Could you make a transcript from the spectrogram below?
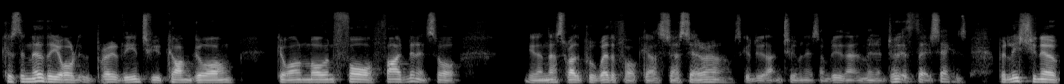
Because they know the, the, the interview can't go on go on more than four, five minutes, or you know, and that's why they put weather forecast. I say, oh, I was going to do that in two minutes. I'm doing that in a minute, do it in 30 seconds. But at least you know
